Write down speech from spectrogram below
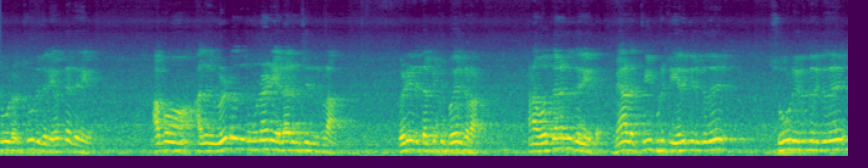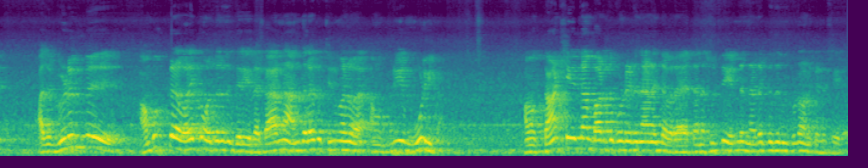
சூடு சூடு தெரியும் வெக்க தெரியும். அப்போ அது விழுறதுக்கு முன்னாடி எல்லோரும் செஞ்சுருக்கலாம் வெளியில் தப்பிச்சு போயிருக்கலாம். ஆனால் ஒருத்தனுக்கு தெரியல. மேலே தீ பிடிச்சி எரிஞ்சிருக்குது சூடு இருந்திருக்குது. அது விழுந்து அமுக்கிற வரைக்கும் ஒருத்தனுக்கு தெரியல. காரணம் அந்தளவுக்கு சினிமாவில் அவன் அப்படியே மூழ்கிட்டான். அவன் காட்சியை தான் பார்த்து கொண்டு இருந்தானே தவிர தன்னை சுற்றி என்ன நடக்குதுன்னு கூட அவனுக்கு என்ன செய்யலை.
